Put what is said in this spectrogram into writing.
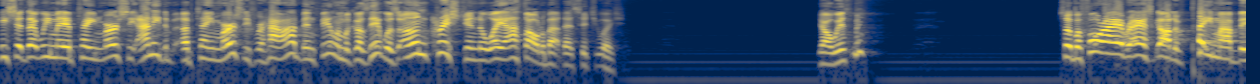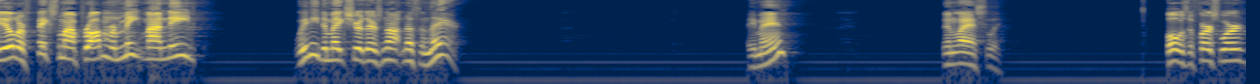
He said that we may obtain mercy. I need to obtain mercy for how I've been feeling because it was unchristian the way I thought about that situation. Y'all with me? So before I ever ask God to pay my bill or fix my problem or meet my need, we need to make sure there's not nothing there. Amen? Then lastly, what was the first word?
